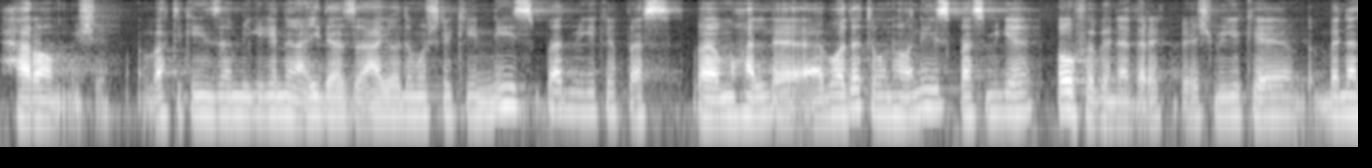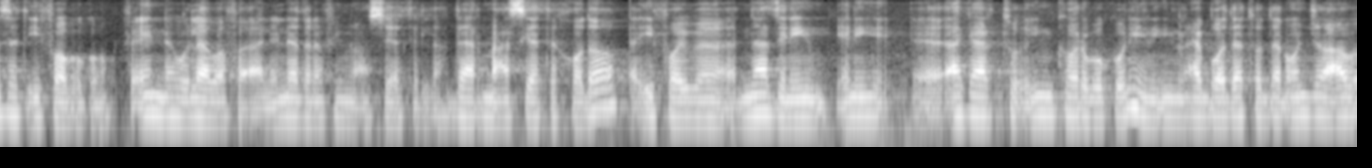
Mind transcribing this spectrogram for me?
حرام میشه. وقتی که این زن میگه که نه عید از اعیاد مشرکین نیست بعد میگه که پس و محل عبادت اونها نیست پس میگه اوف به نظرک بهش میگه که به نظرت ایفا بکن. فانه لا وفاء لنظر فی معصیت الله. در معصیت خدا ایفای به نظر یعنی اگر تو این کارو بکنی این عبادت رو در اونجا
